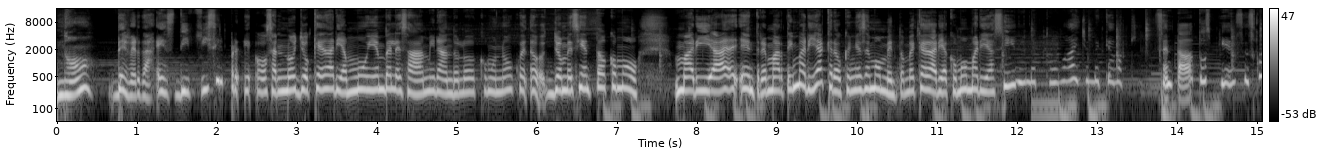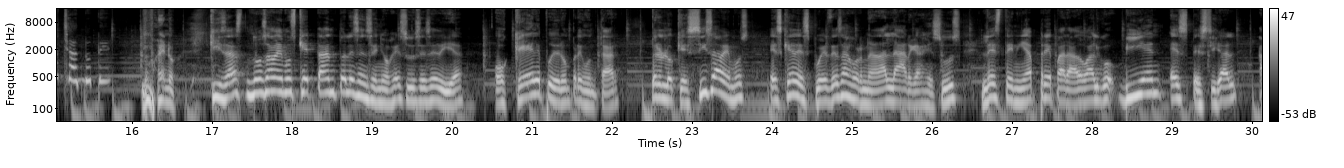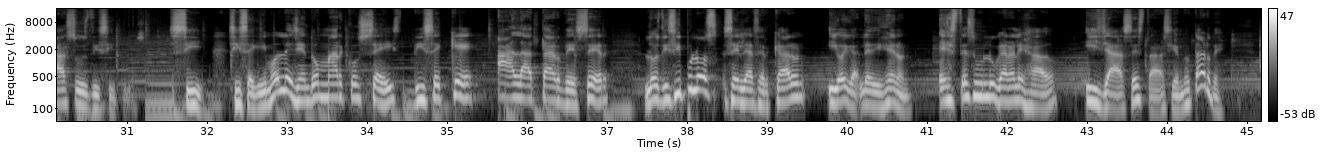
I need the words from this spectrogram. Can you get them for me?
no, de verdad, es difícil, eh, o sea, no, yo quedaría muy embelesada mirándolo como no, yo me siento como María, entre Marta y María, creo que en ese momento me quedaría como María, sí, dime tú, ay, yo me quedo aquí sentada a tus pies escuchándote. Bueno, quizás no sabemos qué tanto les enseñó Jesús ese día o qué le pudieron preguntar, pero lo que sí sabemos es que después de esa jornada larga Jesús les tenía preparado algo bien especial a sus discípulos. Sí, si seguimos leyendo Marcos 6, dice que al atardecer los discípulos se le acercaron y oiga, le dijeron, este es un lugar alejado y ya se está haciendo tarde.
